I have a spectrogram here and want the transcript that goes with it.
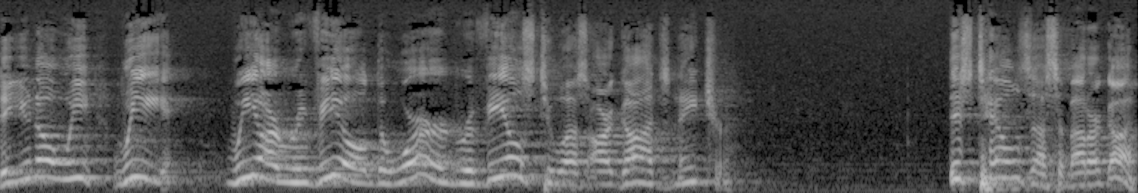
Do you know we, we, we are revealed, the Word reveals to us our God's nature. This tells us about our God.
